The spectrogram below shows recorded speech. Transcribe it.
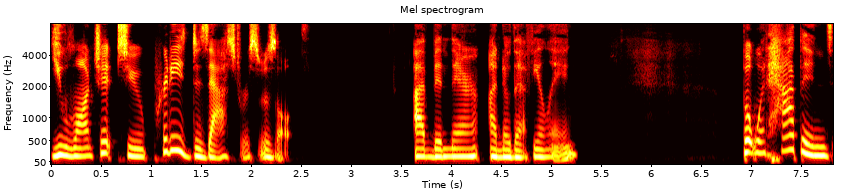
you launch it to pretty disastrous results. I've been there. I know that feeling. But what happens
